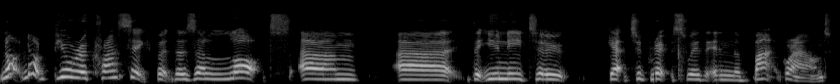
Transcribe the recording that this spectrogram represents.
not not bureaucratic, but there's a lot um, uh, that you need to get to grips with in the background.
